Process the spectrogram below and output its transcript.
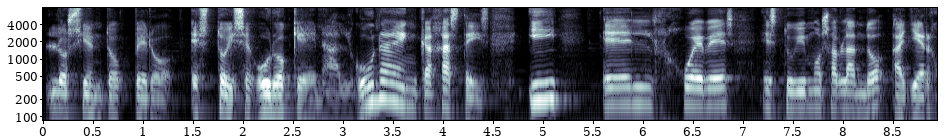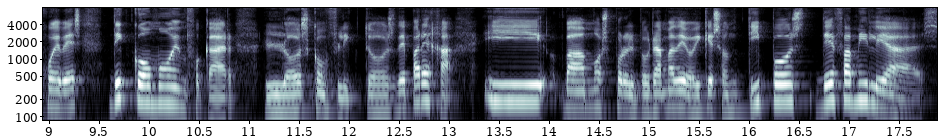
lo siento, pero estoy seguro que en alguna encajasteis y el jueves estuvimos hablando, ayer jueves, de cómo enfocar los conflictos de pareja. Y vamos por el programa de hoy que son tipos de familias.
